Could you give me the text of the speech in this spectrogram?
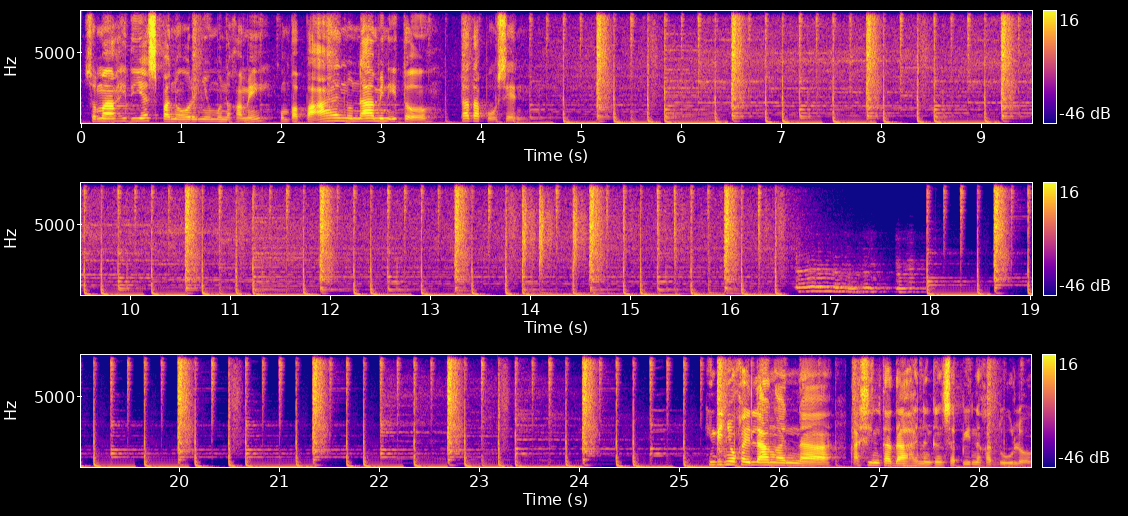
So mga kaidiyas, panoorin nyo muna kami kung papaano namin ito tatapusin. Hindi nyo kailangan na asintadahan hanggang sa pinakadulo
